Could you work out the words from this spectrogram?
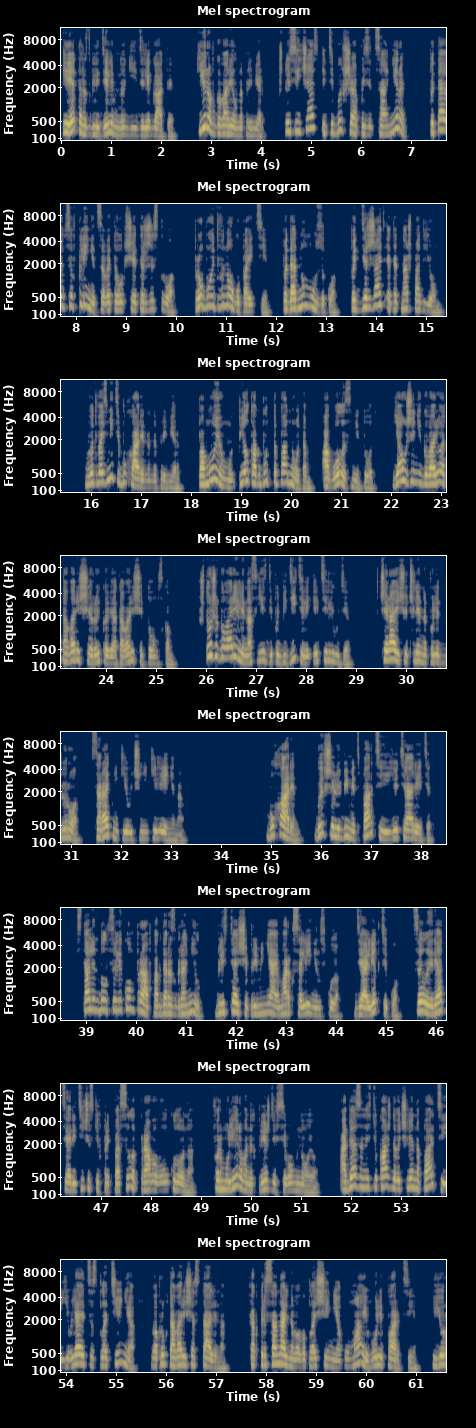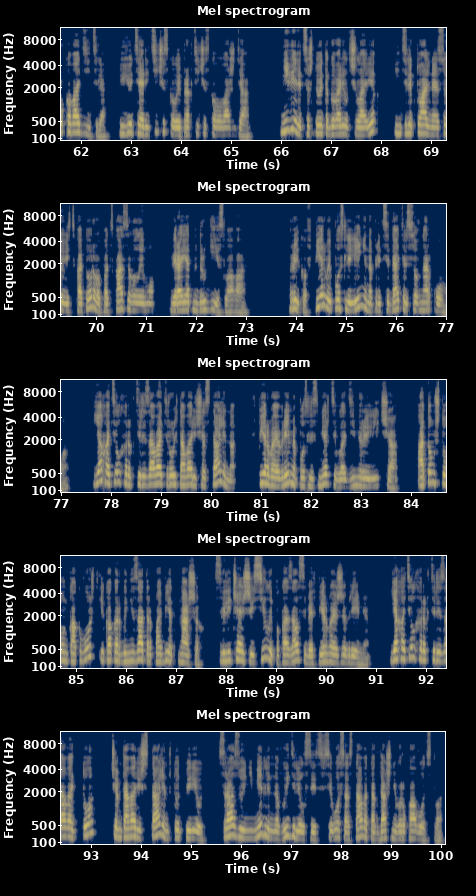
И это разглядели многие делегаты. Киров говорил, например, что сейчас эти бывшие оппозиционеры пытаются вклиниться в это общее торжество, пробуют в ногу пойти, под одну музыку, поддержать этот наш подъем. Вот возьмите Бухарина, например. По-моему, пел как будто по нотам, а голос не тот. Я уже не говорю о товарище Рыкове, о товарище Томском. Что же говорили на съезде победителей эти люди? Вчера еще члены Политбюро, соратники и ученики Ленина. Бухарин, бывший любимец партии и ее теоретик. Сталин был целиком прав, когда разгромил, блестяще применяя марксо-ленинскую диалектику, целый ряд теоретических предпосылок правого уклона, формулированных прежде всего мною. Обязанностью каждого члена партии является сплотение вокруг товарища Сталина, как персонального воплощения ума и воли партии, ее руководителя, ее теоретического и практического вождя. Не верится, что это говорил человек, интеллектуальная совесть которого подсказывала ему, вероятно, другие слова. Рыков, первый после Ленина председатель Совнаркома. Я хотел характеризовать роль товарища Сталина в первое время после смерти Владимира Ильича, о том, что он как вождь и как организатор побед наших с величайшей силой показал себя в первое же время. Я хотел характеризовать то, чем товарищ Сталин в тот период сразу и немедленно выделился из всего состава тогдашнего руководства.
